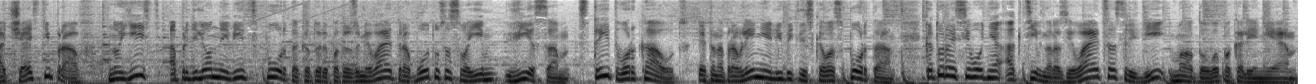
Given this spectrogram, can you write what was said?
отчасти прав. Но есть определенный вид спорта, который подразумевает работу со своим весом. Стрит-воркаут – это направление любительского спорта, которое сегодня активно развивается среди молодого поколения.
